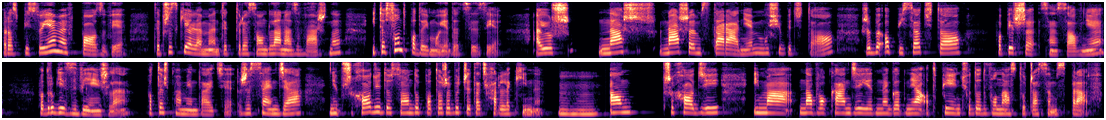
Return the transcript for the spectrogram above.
rozpisujemy w pozwie te wszystkie elementy, które są dla nas ważne i to sąd podejmuje decyzję. A już nasz, naszym staraniem musi być to, żeby opisać to po pierwsze sensownie, po drugie zwięźle, bo też pamiętajcie, że sędzia nie przychodzi do sądu po to, żeby czytać harlekiny. Mhm. On przychodzi i ma na wokandzie jednego dnia od 5 do 12 czasem spraw.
